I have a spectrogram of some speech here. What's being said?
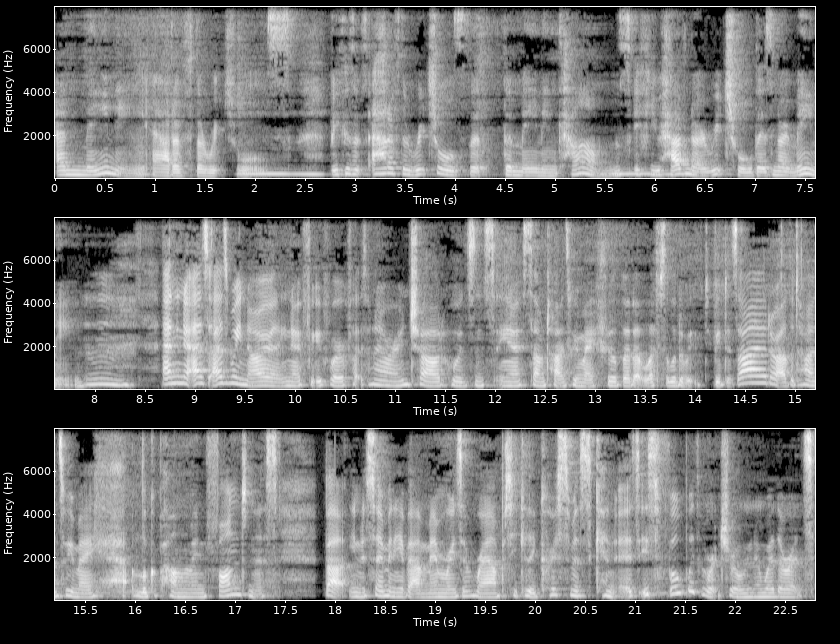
and meaning out of the rituals. Mm. Because it's out of the rituals that the meaning comes. If you have no ritual, there's no meaning. And you know, as as we know, you know, if we, if we reflect on our own childhoods, and you know, sometimes we may feel that it left a little bit to be desired, or other times we may ha look upon them in fondness. But you know, so many of our memories around, particularly Christmas, can is, is filled with ritual. You know, whether it's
